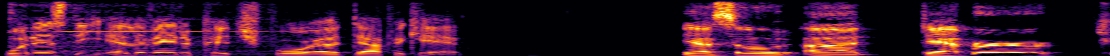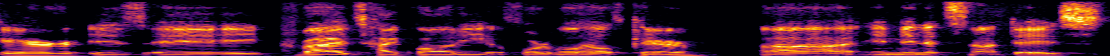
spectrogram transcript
what is the elevator pitch for uh, Dapper Care? Yeah. So uh, Dapper Care is a provides high quality, affordable health care uh, in minutes, not days.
